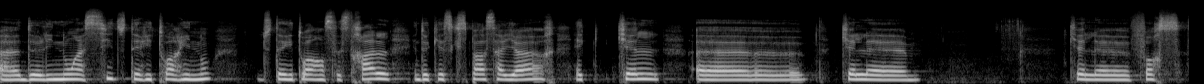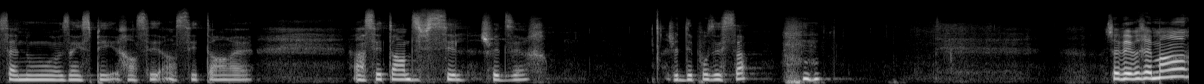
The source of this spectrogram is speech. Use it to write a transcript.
euh, de l'Inouassi, du territoire Inou, du territoire ancestral, et de qu'est-ce qui se passe ailleurs, et quelle, euh, quelle, euh, quelle euh, force ça nous inspire en ces, temps, euh, en ces temps difficiles, je vais dire. Je vais te déposer ça. J'avais vraiment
